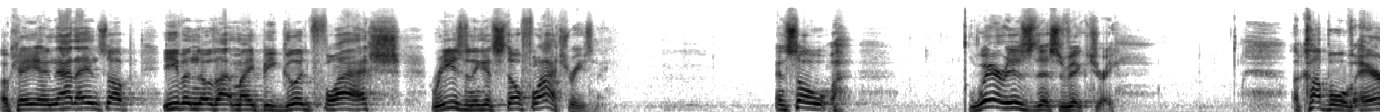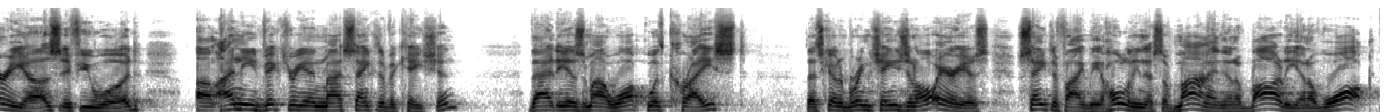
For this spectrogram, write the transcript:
Okay, and that ends up, even though that might be good flash reasoning, it's still flash reasoning. And so, where is this victory? A couple of areas, if you would. Um, I need victory in my sanctification. That is my walk with Christ. That's going to bring change in all areas, sanctifying me, holiness of mind and of body and of walk.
